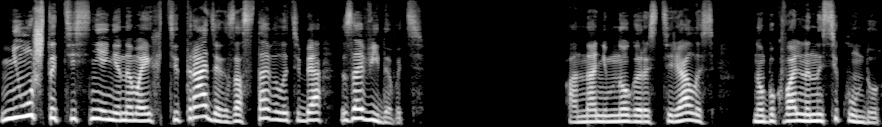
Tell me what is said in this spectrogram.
Неужто теснение на моих тетрадях заставило тебя завидовать?» Она немного растерялась, но буквально на секунду,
